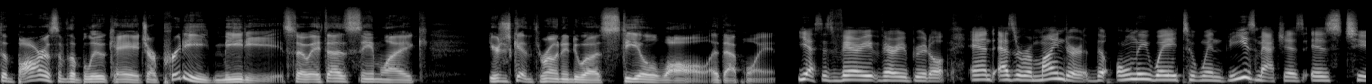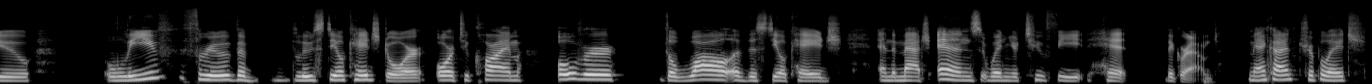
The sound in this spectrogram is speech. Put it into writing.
the bars of the blue cage are pretty meaty, so it does seem like you're just getting thrown into a steel wall at that point. Yes, it's very, very brutal. And as a reminder, the only way to win these matches is to leave through the blue steel cage door or to climb over the wall of the steel cage. And the match ends when your two feet hit the ground. Mankind, Triple H,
